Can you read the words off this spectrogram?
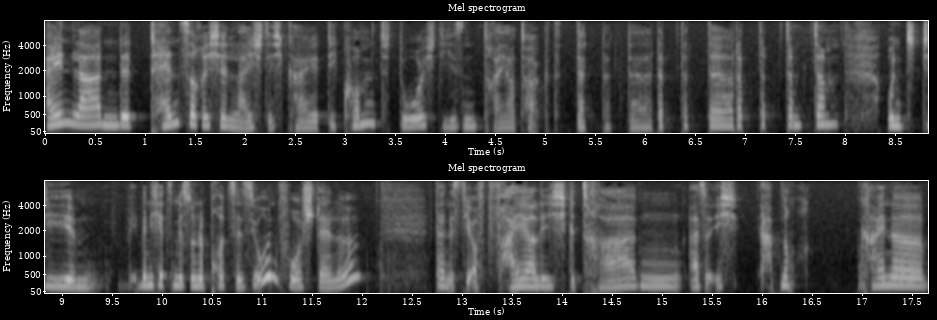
einladende, tänzerische Leichtigkeit. Die kommt durch diesen Dreiertakt. Und die, wenn ich jetzt mir so eine Prozession vorstelle, dann ist die oft feierlich getragen. Also ich habe noch keine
